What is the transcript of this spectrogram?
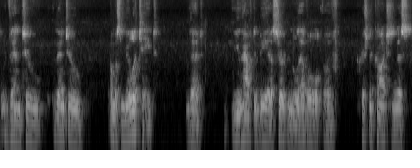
than to than to almost militate that you have to be at a certain level of Krishna consciousness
